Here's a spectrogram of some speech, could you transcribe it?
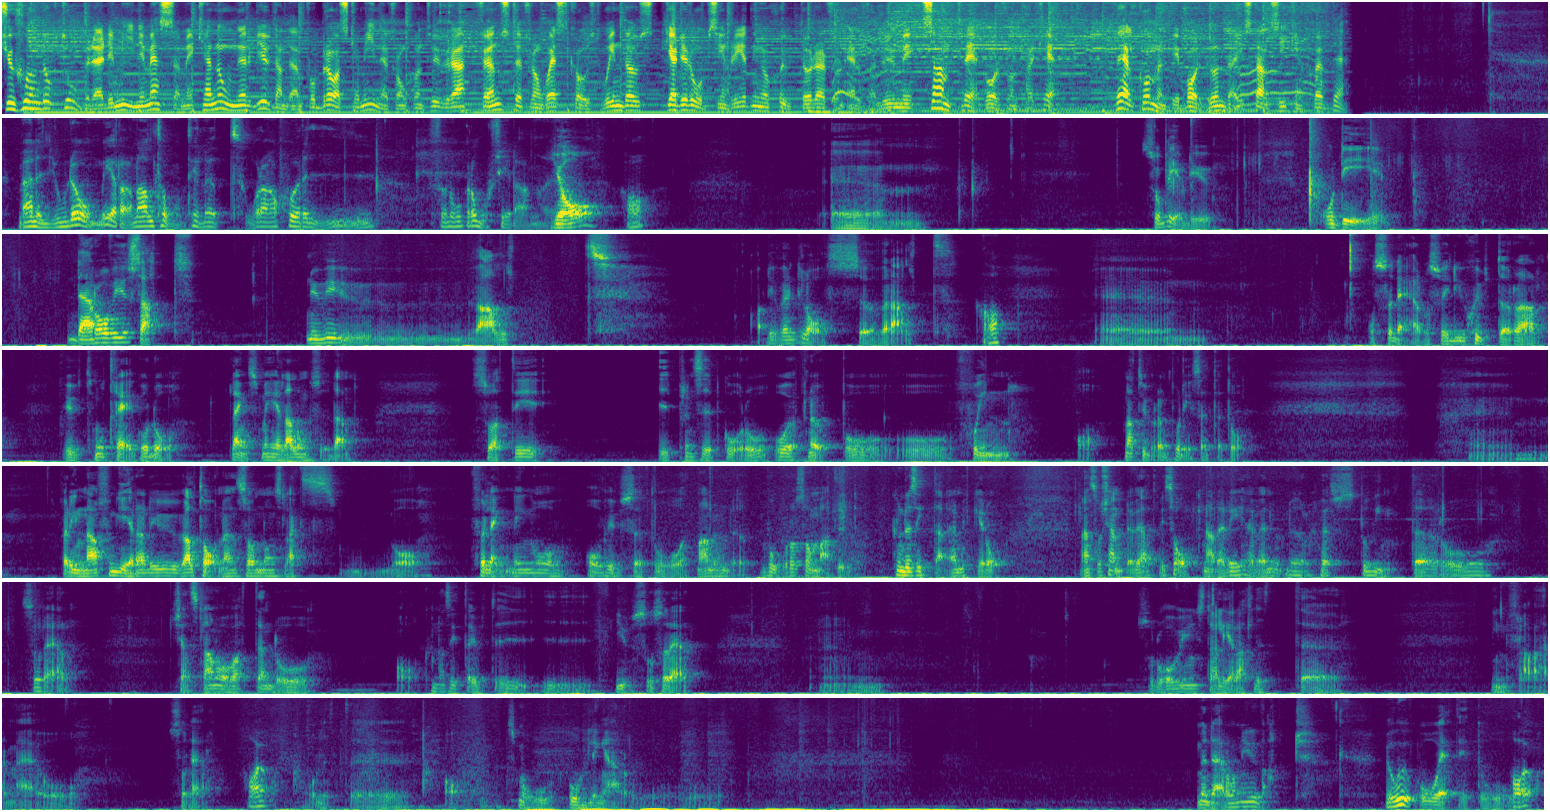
27 oktober är det minimässa med kanonerbjudanden på braskaminer från Contura, fönster från West Coast Windows, garderobsinredning och skjutdörrar från Elfa Lumi samt trägolv från Parkett. Välkommen till Borgunda i Stallsiken, Skövde. Men ni gjorde om eran altan till ett orangeri för några år sedan. Ja. Ja. ehm, så blev det ju. Och det... Där har vi ju satt... Nu är ju allt... Ja, det är väl glas överallt. Ja. Ehm, och så där och så är det ju skjutdörrar ut mot trädgård då längs med hela långsidan. Så att det i princip går att, att öppna upp och, och få in ja, naturen på det sättet då. Eh, för innan fungerade ju altanen som någon slags ja, förlängning av, av huset och att man under vår och sommartid kunde sitta där mycket då. Men så kände vi att vi saknade det även under höst och vinter och sådär. Känslan av att ändå ja, kunna sitta ute i, i ljus och sådär. Ehm, så då har vi installerat lite infravärme och sådär. Ja, ja. Och lite ja, små odlingar. Och, men där har ni ju varit Jo, jo. och ätit och Ja, ja.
